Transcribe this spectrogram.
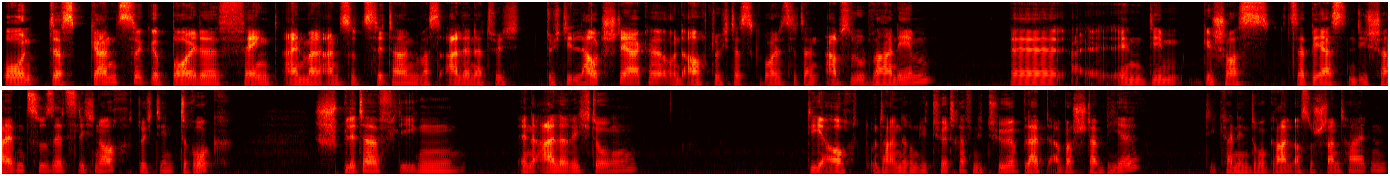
Und das ganze Gebäude fängt einmal an zu zittern, was alle natürlich durch die Lautstärke und auch durch das Gebäudezittern absolut wahrnehmen. Äh, in dem Geschoss zerbersten die Scheiben zusätzlich noch durch den Druck. Splitter fliegen in alle Richtungen, die auch unter anderem die Tür treffen. Die Tür bleibt aber stabil. Die kann den Druck gerade noch so standhalten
